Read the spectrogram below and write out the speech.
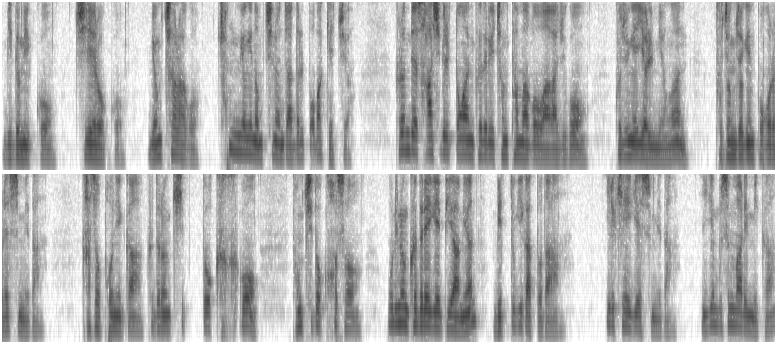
믿음 있고 지혜롭고 명철하고 총명이 넘치는 자들 뽑았겠죠. 그런데 40일 동안 그들이 정탐하고 와가지고 그 중에 10명은 부정적인 보고를 했습니다. 가서 보니까 그들은 키도 크고 덩치도 커서 우리는 그들에게 비하면 미뚜기 같도다. 이렇게 얘기했습니다. 이게 무슨 말입니까?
